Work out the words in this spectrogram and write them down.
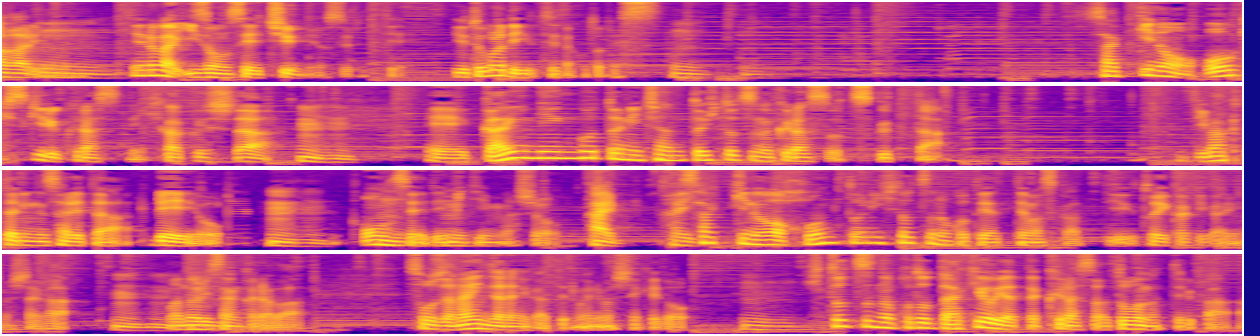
上がるようにうん。っていうのが依存性注入をするっていうところで言ってたことです。うんさっきの大きすぎるクラスで比較した、うんうん。えー概念ごとにちゃんと一つのクラスを作ったリファクタリングされた例をうんうん。音声で見てみましょう、さっきのは本当に一つのことやってますかっていう問いかけがありましたが、うんうん。まあのりさんからはそうじゃないんじゃないかっていうのもありましたけどうん。一つのことだけをやったクラスはどうなってるか、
